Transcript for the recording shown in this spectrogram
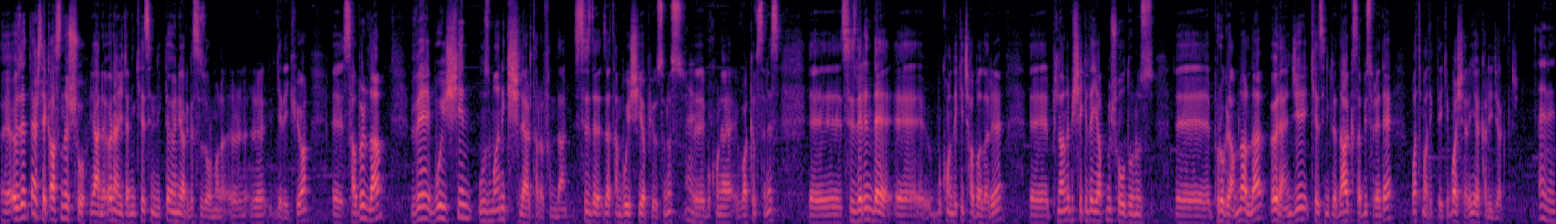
Ee, özetlersek aslında şu, yani öğrencilerin kesinlikle ön yargısız olmaları gerekiyor. Ee, sabırla ve bu işin uzmanı kişiler tarafından, siz de zaten bu işi yapıyorsunuz, Evet. ee, bu konuya vakıfsınız. Ee, sizlerin de e, bu konudaki çabaları e, planlı bir şekilde yapmış olduğunuz e, programlarla öğrenci kesinlikle daha kısa bir sürede matematikteki başarıyı yakalayacaktır. Evet.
